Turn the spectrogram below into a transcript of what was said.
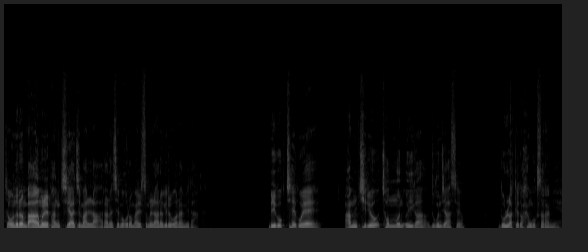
자, 오늘은 마음을 방치하지 말라라는 제목으로 말씀을 나누기를 원합니다. 미국 최고의 암 치료 전문 의가 누군지 아세요? 놀랍게도 한국 사람이에요.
